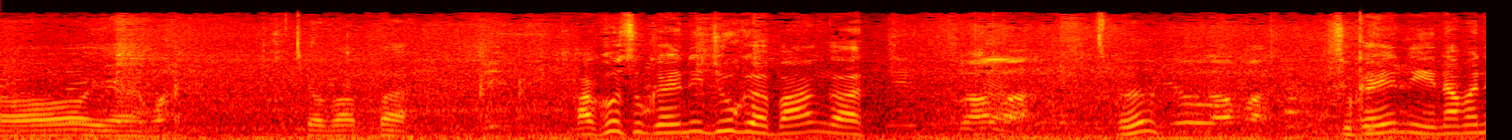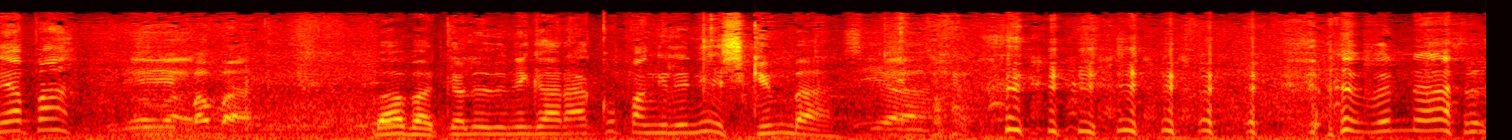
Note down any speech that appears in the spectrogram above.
Oh ya. Gak apa-apa Aku suka ini juga banget apa Huh? apa Suka ini Namanya apa? ini babat Babat. Kalau di negara aku panggil ini skimba iya. Benar.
